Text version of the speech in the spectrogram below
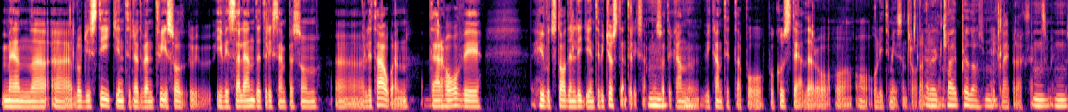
Men uh, logistik inte nödvändigtvis. Så I vissa länder till exempel som uh, Litauen, där har vi huvudstaden ligger inte vid kusten till exempel. Mm. Så att vi, kan, mm. vi kan titta på, på kuststäder och, och, och, och lite mer centrala lägen. Är det Klaipeda? Som är... Klaipeda, exakt. Mm. Som är mm.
